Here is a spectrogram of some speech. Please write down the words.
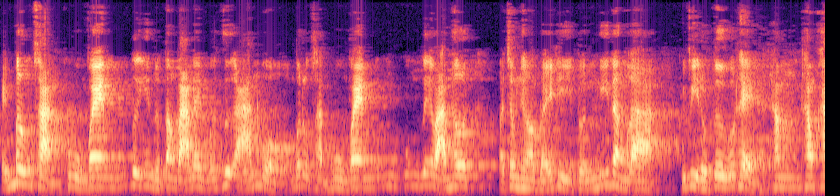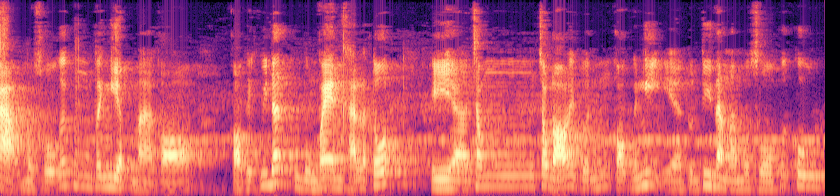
cái bất động sản khu vùng ven cũng tự nhiên được tăng giá lên với dự án của bất động sản khu vùng ven cũng, cũng dễ bán hơn. Và trong trường hợp đấy thì Tuấn nghĩ rằng là quý vị đầu tư có thể tham tham khảo một số các doanh nghiệp mà có có cái quỹ đất vùng ven khá là tốt. Thì à, trong trong đó thì Tuấn có cái nghị à, Tuấn tin rằng là một số các công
